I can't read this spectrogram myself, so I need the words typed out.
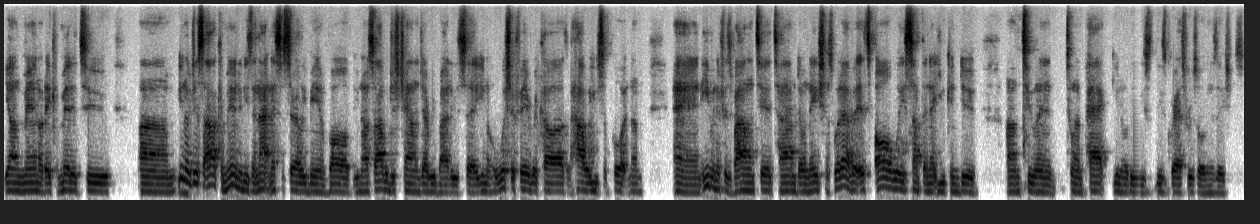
young men or they committed to um, you know, just our communities and not necessarily be involved, you know. So I would just challenge everybody to say, you know, what's your favorite cause and how are you supporting them? And even if it's volunteer time, donations, whatever, it's always something that you can do um, to in, to impact you know these these grassroots organizations.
